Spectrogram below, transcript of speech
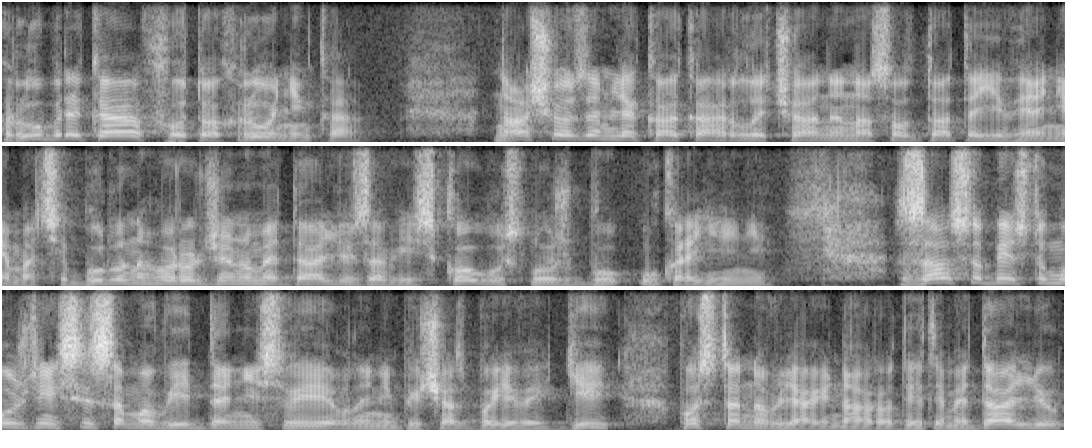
Рубрика Фотохроніка. Нашого земляка кагарличанина солдата Євгенія Мацібуру нагороджено медаллю за військову службу Україні. За особисту мужність і самовідданість, виявлені під час бойових дій, постановляю нагородити медаллю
